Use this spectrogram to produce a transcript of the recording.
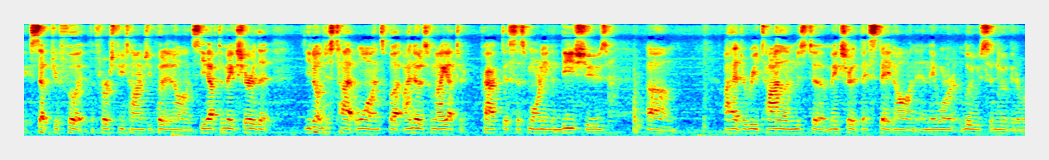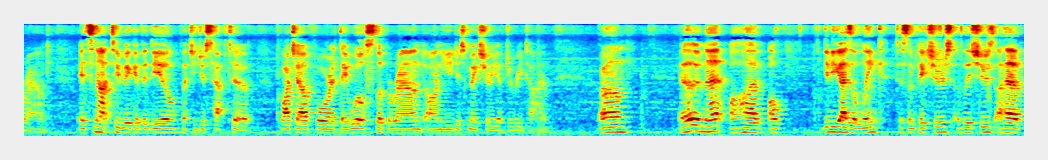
accept your foot the first few times you put it on. So you have to make sure that you don't just tie it once. But I noticed when I got to practice this morning in these shoes, um, I had to retie them just to make sure that they stayed on and they weren't loose and moving around. It's not too big of a deal, but you just have to watch out for it. They will slip around on you. Just make sure you have to retime. Um, and other than that, I'll have I'll give you guys a link to some pictures of these shoes. I have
